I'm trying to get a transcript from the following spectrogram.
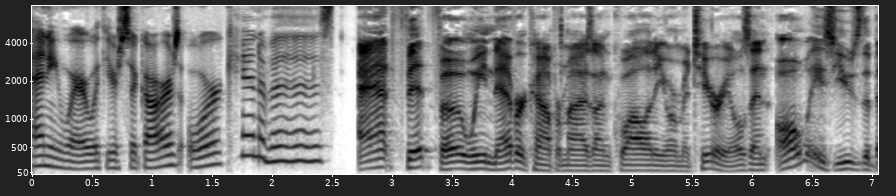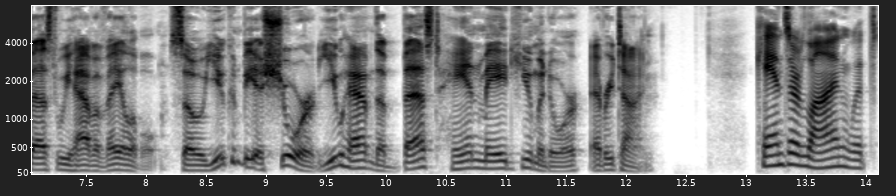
anywhere with your cigars or cannabis. At Fitfo, we never compromise on quality or materials and always use the best we have available. So you can be assured you have the best handmade humidor every time. Cans are lined with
